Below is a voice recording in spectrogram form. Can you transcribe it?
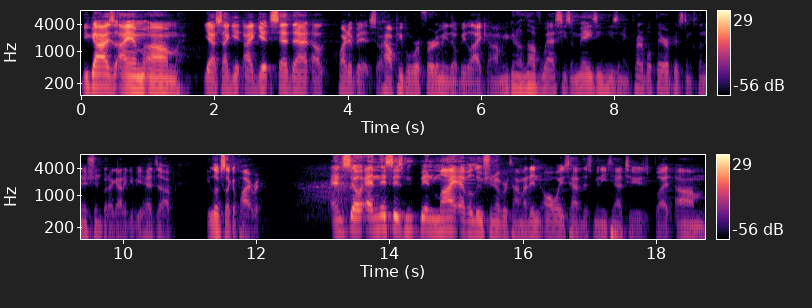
You guys, I am. Um, yes, I get. I get said that uh, quite a bit. So how people refer to me, they'll be like, um, "You're gonna love Wes. He's amazing. He's an incredible therapist and clinician." But I got to give you a heads up. He looks like a pirate. And so, and this has been my evolution over time. I didn't always have this many tattoos, but um,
